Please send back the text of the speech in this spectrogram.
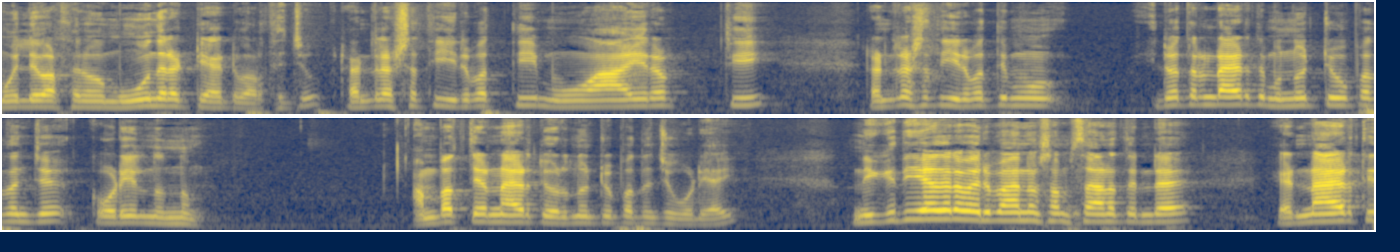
മൂല്യവർധനവ് മൂന്നിരട്ടിയായിട്ട് വർദ്ധിച്ചു. രണ്ട് ലക്ഷത്തി ഇരുപത്തി മൂവായിരത്തി രണ്ട് ലക്ഷത്തി ഇരുപത്തി മൂ ഇരുപത്തിരണ്ടായിരത്തി മുന്നൂറ്റി മുപ്പത്തഞ്ച് കോടിയിൽ നിന്നും അമ്പത്തി എണ്ണായിരത്തി ഒരുന്നൂറ്റി മുപ്പത്തഞ്ച് കോടിയായി. നികുതിയേതര വരുമാനം സംസ്ഥാനത്തിന്റെ എണ്ണായിരത്തി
